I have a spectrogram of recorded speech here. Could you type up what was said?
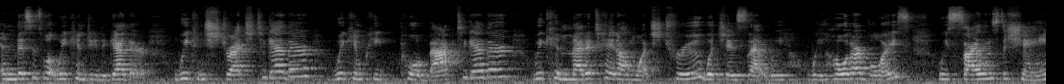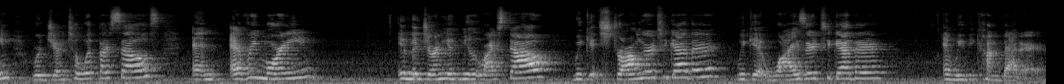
and this is what we can do together. We can stretch together, we can pull back together, we can meditate on what's true, which is that we, we hold our voice, we silence the shame, we're gentle with ourselves, and every morning in the journey of Mela Lifestyle, we get stronger together, we get wiser together, and we become better.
